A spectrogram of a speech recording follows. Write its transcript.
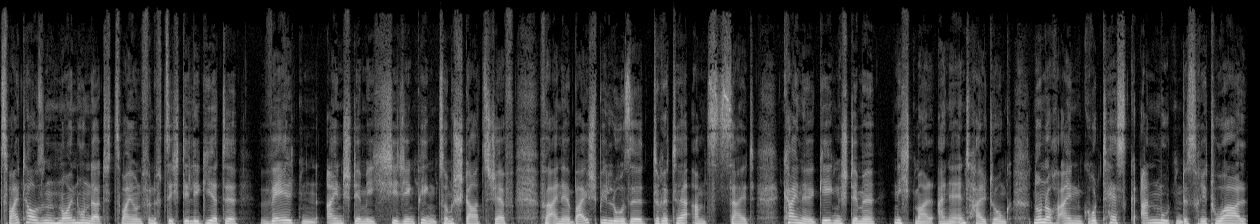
2952 Delegierte wählten einstimmig Xi Jinping zum Staatschef für eine beispiellose dritte Amtszeit. Keine Gegenstimme, nicht mal eine Enthaltung, nur noch ein grotesk anmutendes Ritual,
